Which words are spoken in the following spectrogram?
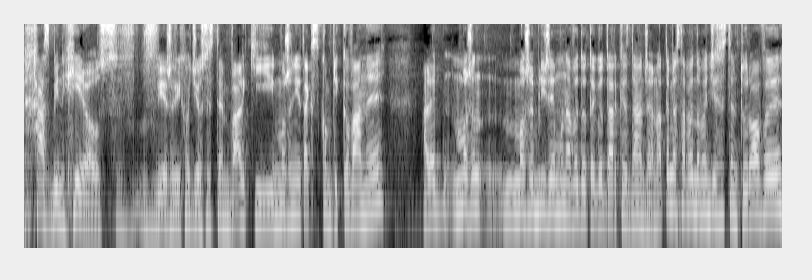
Has Been Heroes, w, jeżeli chodzi o system walki. Może nie tak skomplikowany, ale może, może bliżej mu nawet do tego Darkest Dungeon. Natomiast na pewno będzie system turowy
